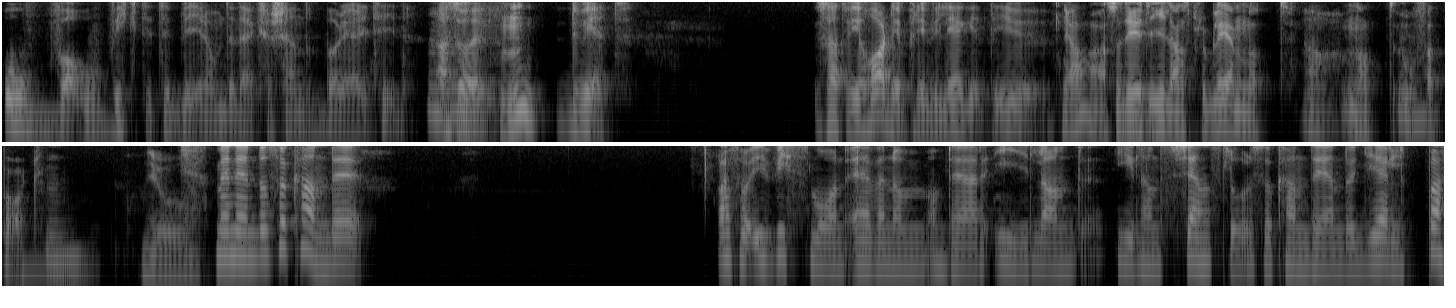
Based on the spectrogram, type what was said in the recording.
Oh, vad oviktigt det blir om det där crescendot börjar i tid. Alltså, du vet. Så att vi har det privilegiet, det är ju... Ja, alltså det är ju ett ilandsproblem, något, Ja. något ofattbart. Jo. Men ändå så kan det... Alltså i viss mån, även om, om det är iland, ilandskänslor, så kan det ändå hjälpa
